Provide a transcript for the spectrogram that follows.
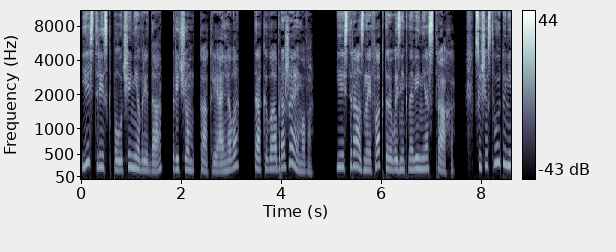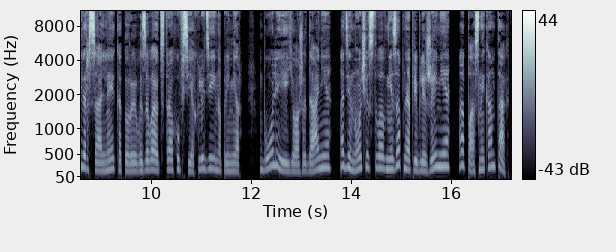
Есть риск получения вреда, причем как реального, так и воображаемого. Есть разные факторы возникновения страха. Существуют универсальные, которые вызывают страх у всех людей, например, боль и ее ожидания, одиночество, внезапное приближение, опасный контакт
